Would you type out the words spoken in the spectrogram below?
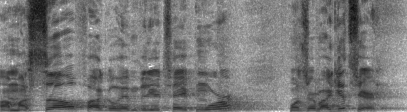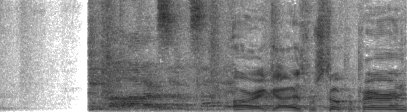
on myself, I'll go ahead and videotape more once everybody gets here. All right, guys, we're still preparing,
